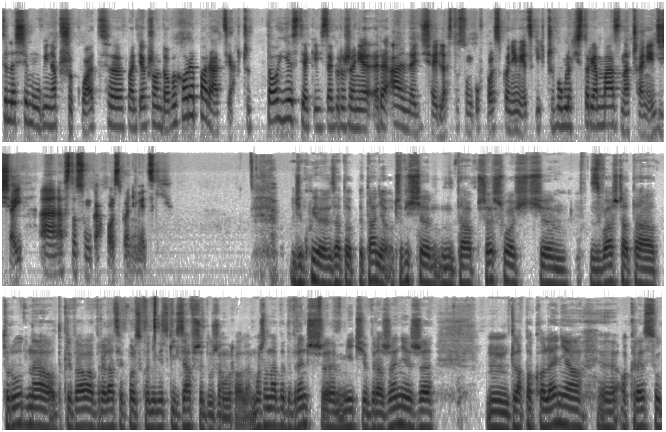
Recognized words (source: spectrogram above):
tyle się mówi na przykład w mediach rządowych o reparacjach. Czy to jest jakieś zagrożenie realne dzisiaj dla stosunków polsko-niemieckich? Czy w ogóle historia ma znaczenie dzisiaj w stosunkach polsko-niemieckich? Dziękuję za to pytanie. Oczywiście ta przeszłość, zwłaszcza ta trudna, odgrywała w relacjach polsko-niemieckich zawsze dużą rolę. Można nawet wręcz mieć wrażenie, że dla pokolenia e, okresu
